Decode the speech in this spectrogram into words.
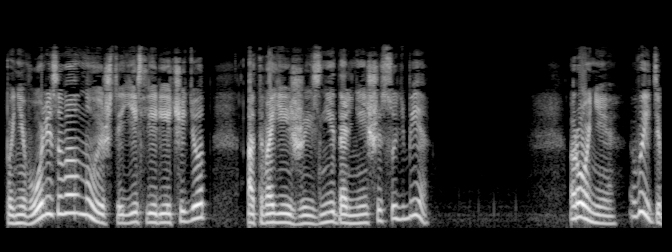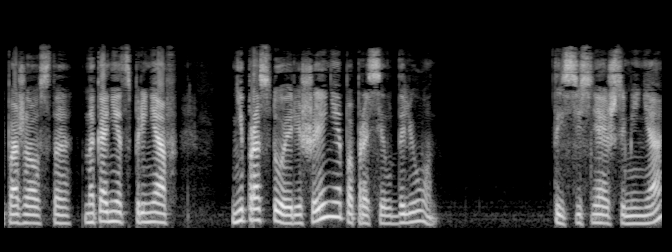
Поневоле заволнуешься, если речь идет о твоей жизни и дальнейшей судьбе. «Рони, выйди, пожалуйста», — наконец приняв непростое решение, попросил Делеон. «Ты стесняешься меня?»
